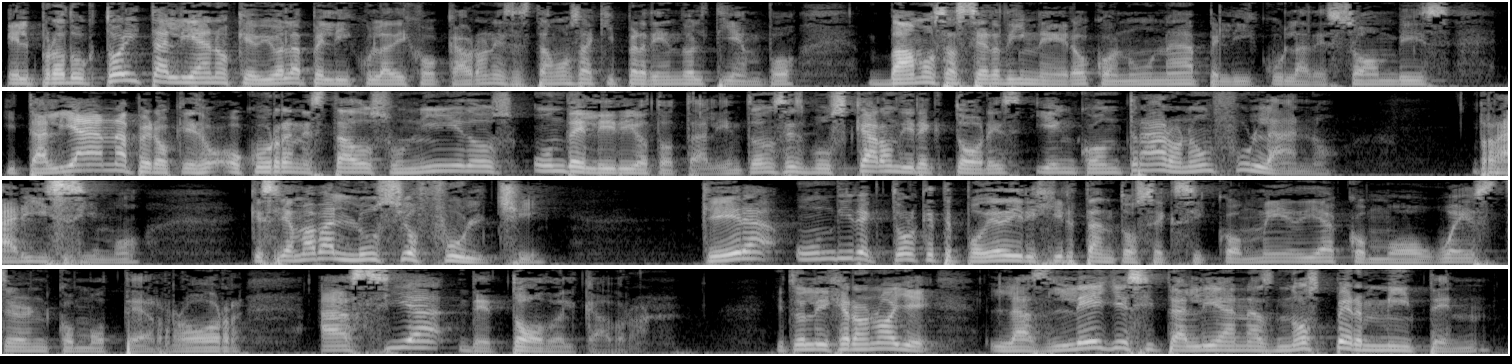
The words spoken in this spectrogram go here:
el productor italiano que vio la película dijo, cabrones, estamos aquí perdiendo el tiempo, vamos a hacer dinero con una película de zombies italiana, pero que ocurre en Estados Unidos, un delirio total. Y entonces buscaron directores y encontraron a un fulano rarísimo que se llamaba Lucio Fulci, que era un director que te podía dirigir tanto sexicomedia como western, como terror, hacía de todo el cabrón. Y entonces le dijeron, oye, las leyes italianas nos permiten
